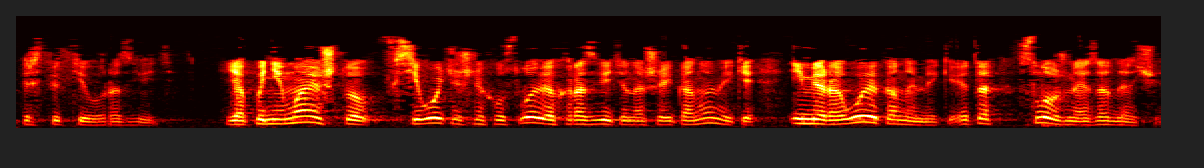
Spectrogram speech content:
перспективу развития. Я понимаю, что в сегодняшних условиях развития нашей экономики и мировой экономики это сложная задача.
